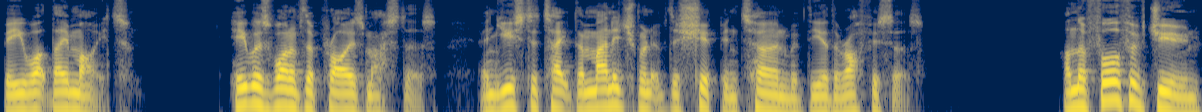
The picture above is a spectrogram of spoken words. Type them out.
be what they might. He was one of the prize masters, and used to take the management of the ship in turn with the other officers. On the 4th of June,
